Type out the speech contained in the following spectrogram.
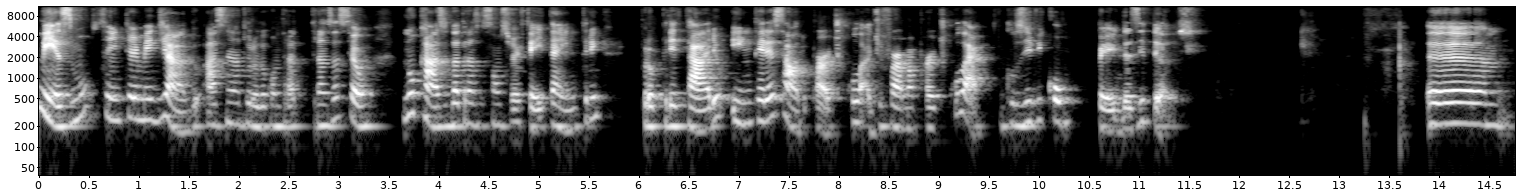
mesmo sem intermediado a assinatura do contrato de transação, no caso da transação ser feita entre proprietário e interessado, particular, de forma particular, inclusive com perdas e danos. Um,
